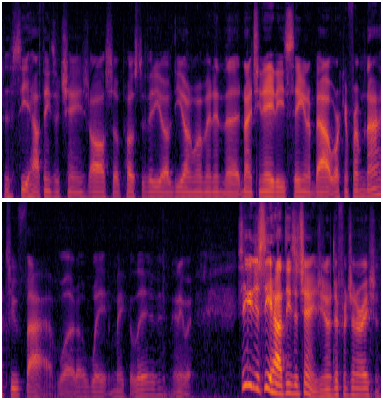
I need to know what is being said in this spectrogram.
to see how things have changed, I'll also post a video of the young woman in the 1980s singing about working from nine to five. What a way to make a living. Anyway. So you can just see how things have changed, you know, different generations.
